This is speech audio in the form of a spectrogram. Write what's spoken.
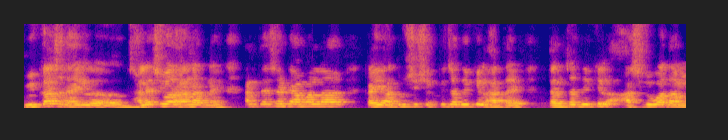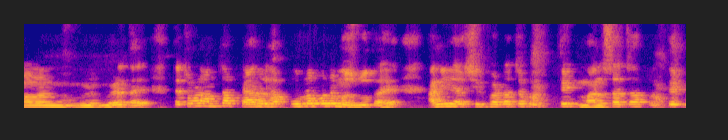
विकास राहील झाल्याशिवाय राहणार नाही. आणि त्यासाठी आम्हाला काही अदृश्य शक्तीचा देखील हात आहे त्यांचा देखील आशीर्वाद आम्हाला मिळ- मिळत आहे. त्याच्यामुळे आमचा पॅनल हा पूर्णपणे मजबूत आहे. आणि या शिल्पाटाच्या प्रत्येक माणसाचा प्रत्येक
